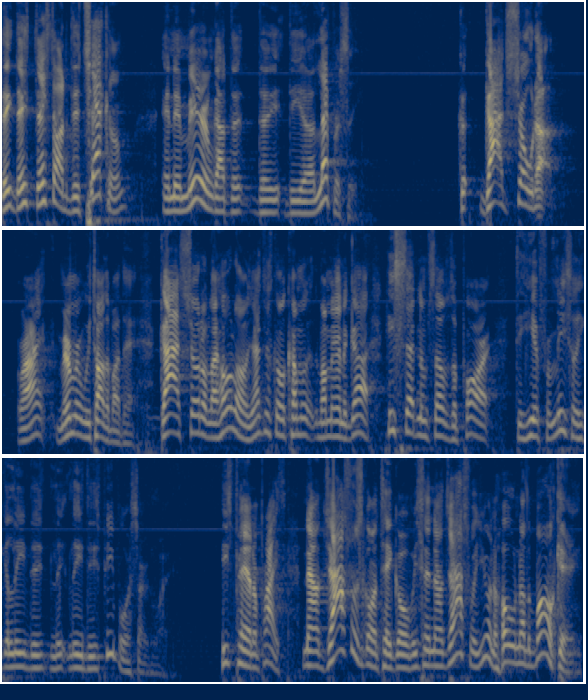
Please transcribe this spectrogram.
They, they, they started to check him, and then Miriam got the, the, the uh, leprosy. God showed up, right? Remember we talked about that. God showed up like, hold on, y'all just gonna come with my man to God. He's setting themselves apart to hear from me so he can lead, the, lead these people a certain way. He's paying a price. Now Joshua's gonna take over. He said, now Joshua, you're in a whole nother ball game.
